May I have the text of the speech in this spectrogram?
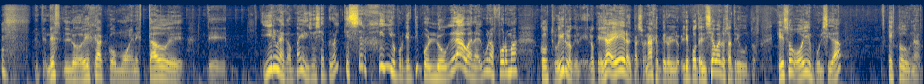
¿Entendés? Lo deja como en estado de- de y era una campaña que yo decía, pero hay que ser genio porque el tipo lograba en alguna forma construir lo que, lo que ya era el personaje, pero le potenciaba los atributos. Que eso hoy en publicidad es todo un arte.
